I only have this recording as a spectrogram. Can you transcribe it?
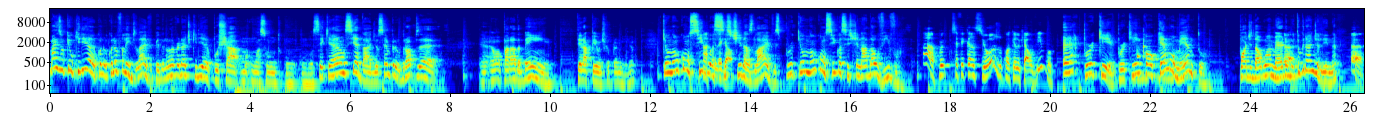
mas o que eu queria, quando, quando eu falei de live, Pedro, eu, na verdade queria puxar um, um assunto com, com, você, que é a ansiedade. Eu sempre, o Drops é, é, é uma parada bem terapêutica para mim, né? Que eu não consigo ah, assistir as lives porque eu não consigo assistir nada ao vivo. Ah, porque você fica ansioso com aquilo que é ao vivo? É, por quê? Porque em qualquer momento pode dar alguma merda é. muito grande ali, né? É.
